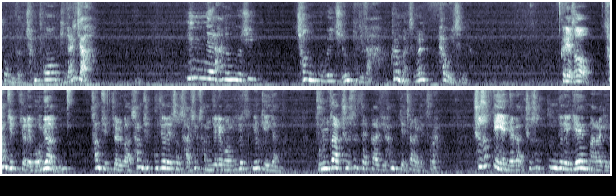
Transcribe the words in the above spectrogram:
좀 더 참고 기다리자. 인내하는 것이 천국의 지름길이다. 그런 말씀을 하고 있습니다. 그래서 30절에 보면 30절과 39절에서 43절에 보면 이렇게 얘기합니다. 둘 다 추수 때까지 함께 자라게 두라. 추수 때에 내가 추수꾼들에게 말하기를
